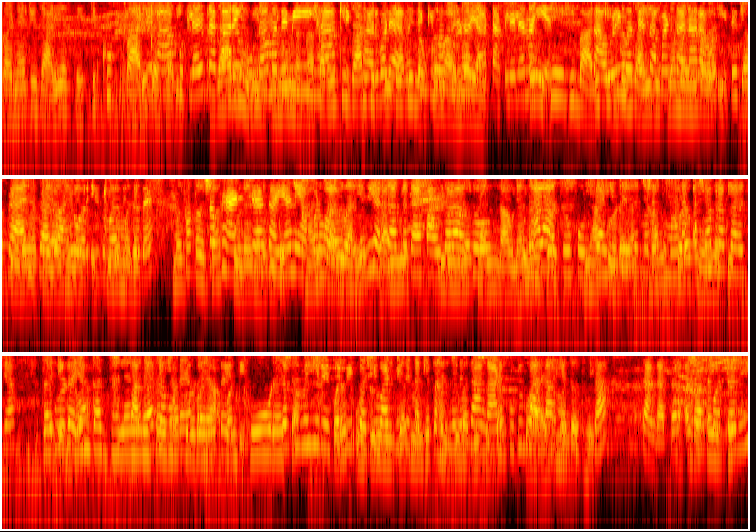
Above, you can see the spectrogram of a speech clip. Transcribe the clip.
करण्याची जाळी असते ती खूप बारीक असावी जाड घ्यावी घेऊ नका कारण की जाड घेतली खारवड्या तर ती लवकर कुरडया नाही तर. इथे ही बारीक एकदम जाळी घेतल्यामुळे बघा इतक्या कुरडया तयार झाल्यात एक किलोमध्ये. मस्त अशा कुरडया झाल्या इथे फॅन चालू. आहे म्हणजे फॅनने दिवसभर फॅन लावल्यानंतर ह्या कुरडया छान कडक होऊन जातील तर एक दोन तास झाल्यानंतर ह्या कुरडया आपण. थोड्याशा परत उलटून घ्यायच्यात ते म्हणजे खालची बाजू सुद्धा वाळायला मदत होईल सांगा तर अशा आता इथे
